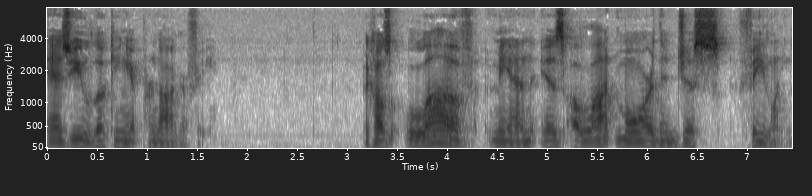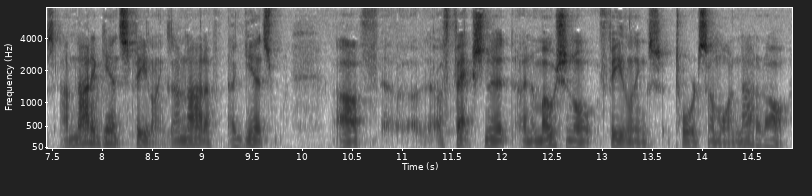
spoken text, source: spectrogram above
as you looking at pornography. Because love, men, is a lot more than just feelings. I'm not against feelings. I'm not against uh, affectionate and emotional feelings towards someone. Not at all.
